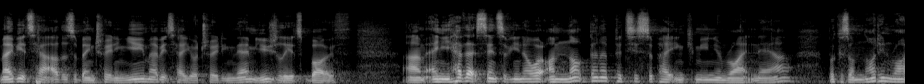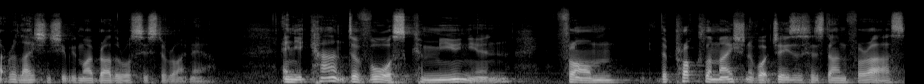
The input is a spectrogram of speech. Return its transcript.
maybe it's how others have been treating you, maybe it's how you're treating them, usually it's both. Um, and you have that sense of, you know what, I'm not going to participate in communion right now because I'm not in right relationship with my brother or sister right now. And you can't divorce communion from the proclamation of what Jesus has done for us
